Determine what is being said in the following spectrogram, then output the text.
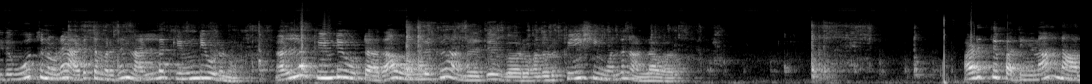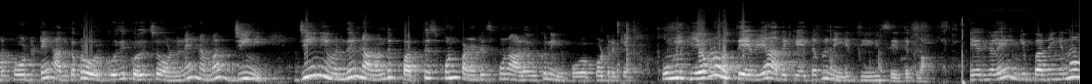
இதை ஊற்றினோடனே அடுத்த மருந்து நல்லா கிண்டி விடணும். நல்லா கிண்டி விட்டாதான் உங்களுக்கு அந்த இது வரும். அதோட ஃபினிஷிங் வந்து நல்லா வரும். அடுத்து பார்த்தீங்கன்னா நான் அதை போட்டுட்டேன். அதுக்கப்புறம் ஒரு கொதி கொதித்த உடனே நம்ம ஜீனி. ஜீனி வந்து நான் வந்து பத்து ஸ்பூன் பன்னெண்டு ஸ்பூன் அளவுக்கு நீங்கள் போ போட்டிருக்கேன். உங்களுக்கு எவ்வளோ தேவையோ அதுக்கு ஏற்றப்ப நீங்கள் ஜீனி சேர்த்துக்கலாம். நேர்களே இங்கே பார்த்தீங்கன்னா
